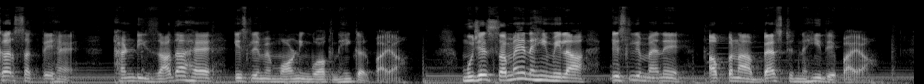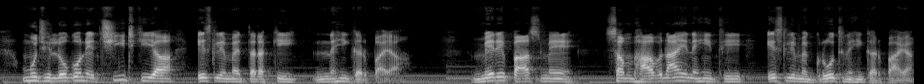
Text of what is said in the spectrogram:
कर सकते हैं। ठंडी ज़्यादा है, इसलिए मैं मॉर्निंग वॉक नहीं कर पाया। मुझे समय नहीं मिला, इसलिए मैंने अपना बेस्ट नहीं दे पाया। मुझे लोगों ने चीट किया, इसलिए मैं तरक्की नहीं कर पाया। मेरे पास में संभावनाएँ नहीं थी, इसलिए मैं ग्रोथ नहीं कर पाया।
